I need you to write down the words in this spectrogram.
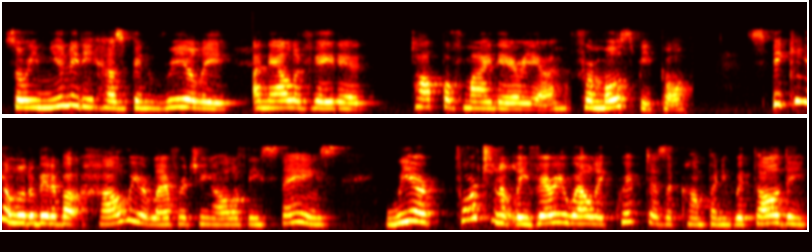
So, immunity has been really an elevated top of mind area for most people. Speaking a little bit about how we are leveraging all of these things, we are fortunately very well equipped as a company with all the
